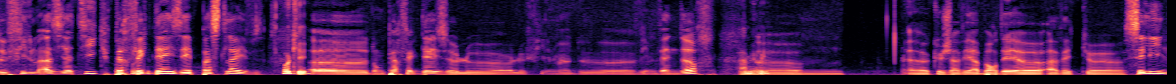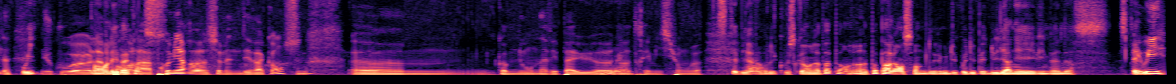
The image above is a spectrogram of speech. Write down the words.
deux films asiatiques, Perfect Days et Past Lives. Ok. Euh, donc Perfect Days, le, le film de Wim Wenders, Ah, mais oui. Euh, que j'avais abordé euh, avec euh, Céline, Oui. du coup la, Pendant les la première semaine des vacances. Mhm. Comme nous, on n'avait pas eu notre émission. C'était bien, alors, du coup, parce qu'on n'a pas, on parlé ensemble du, du coup du, du dernier Wim Wenders. Et oui,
